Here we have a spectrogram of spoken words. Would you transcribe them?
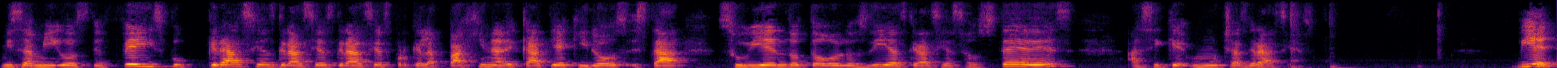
Mis amigos de Facebook, gracias, gracias, gracias, porque la página de Katia Quiroz está subiendo todos los días, gracias a ustedes. Así que muchas gracias. Bien,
